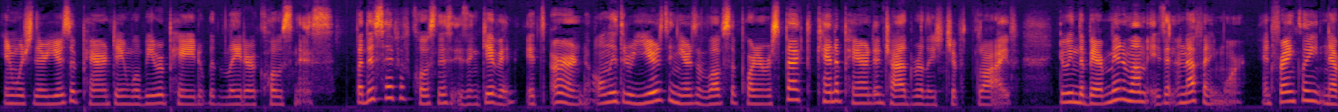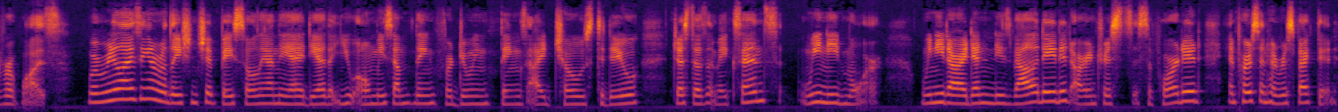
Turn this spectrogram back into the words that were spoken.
in which their years of parenting will be repaid with later closeness. But this type of closeness isn't given, it's earned. Only through years and years of love, support, and respect can a parent and child relationship thrive. Doing the bare minimum isn't enough anymore, and frankly, never was. We're realizing a relationship based solely on the idea that you owe me something for doing things I chose to do just doesn't make sense. We need more. We need our identities validated, our interests supported, and personhood respected.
